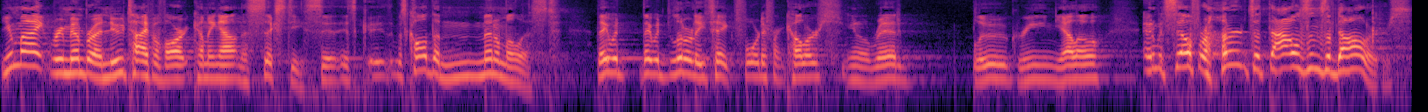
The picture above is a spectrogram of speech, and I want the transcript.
You might remember a new type of art coming out in the 60s. It, it was called the minimalist. They would, they would literally take four different colors, you know, red, blue, green, yellow, and would sell for hundreds of thousands of dollars.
